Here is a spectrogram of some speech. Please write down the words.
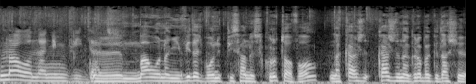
mało na nim widać. Mało na nim widać, bo on jest pisany skrótowo. Na każdy, każdy nagrobek da się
